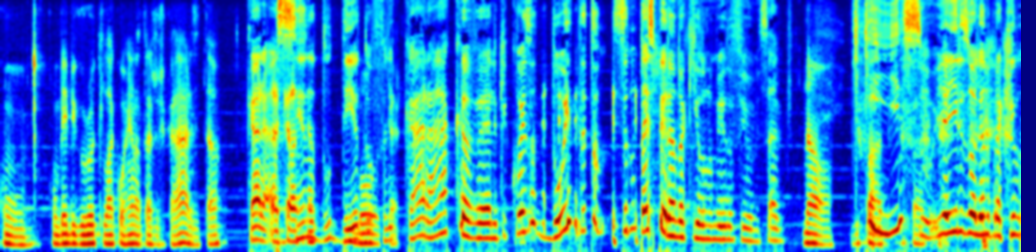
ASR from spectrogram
com, com o Baby Groot lá correndo atrás dos caras e tal. Cara, a cena, cena, do dedo, boa, eu falei, cara. caraca, velho, que coisa doida. Você não tá esperando aquilo no meio do filme, sabe? Não. De que fato, que isso? E aí eles olhando para aquilo,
